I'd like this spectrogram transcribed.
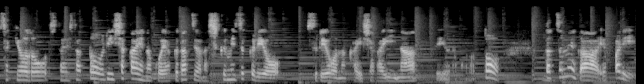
先ほどお伝えした通り、社会のこう役立つような仕組み作りをするような会社がいいなっていうところと、二つ目が、やっぱり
